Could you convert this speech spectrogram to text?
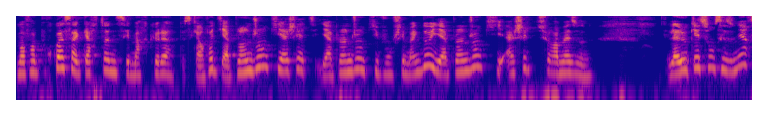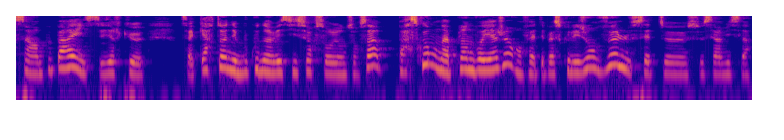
Mais enfin, pourquoi ça cartonne ces marques-là? Parce qu'en fait, il y a plein de gens qui achètent. Il y a plein de gens qui vont chez McDo. Il y a plein de gens qui achètent sur Amazon. La location saisonnière, c'est un peu pareil. C'est-à-dire que ça cartonne et beaucoup d'investisseurs s'orientent sur ça parce qu'on a plein de voyageurs, en fait, et parce que les gens veulent cette, euh, ce service-là.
